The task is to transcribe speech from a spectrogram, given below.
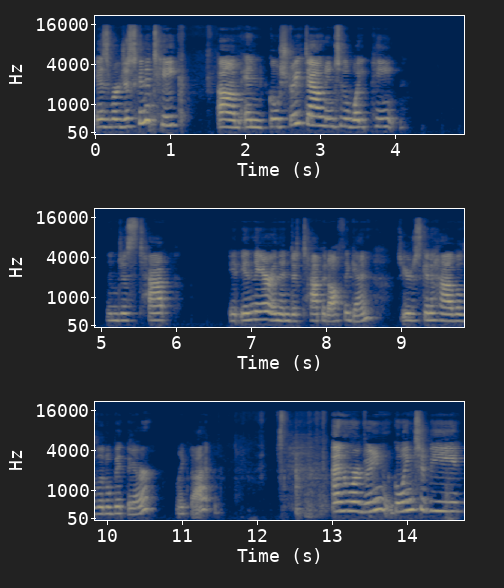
is we're just going to take um, and go straight down into the white paint and just tap it in there and then just tap it off again. So you're just going to have a little bit there like that. And we're going, going to be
